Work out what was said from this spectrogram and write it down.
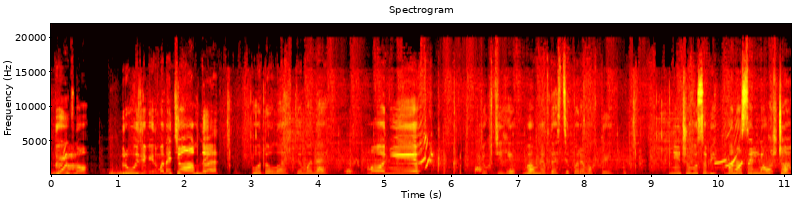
Дивно. Друзі, він мене тягне. Подолайте мене. О, ні. Тюхтії, вам не вдасться перемогти. Нічого собі, вона сильнюща.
